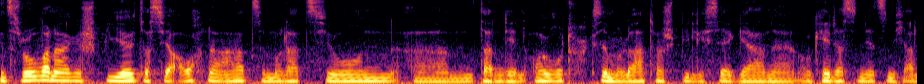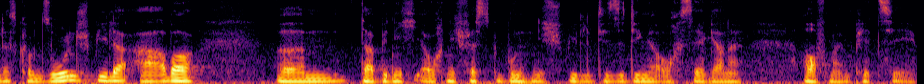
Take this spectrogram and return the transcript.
Den Slovana gespielt, das ist ja auch eine Art Simulation. Ähm, dann den Euro Truck Simulator spiele ich sehr gerne. Okay, das sind jetzt nicht alles Konsolenspiele, aber ähm, da bin ich auch nicht festgebunden. Ich spiele diese Dinge auch sehr gerne auf meinem PC.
